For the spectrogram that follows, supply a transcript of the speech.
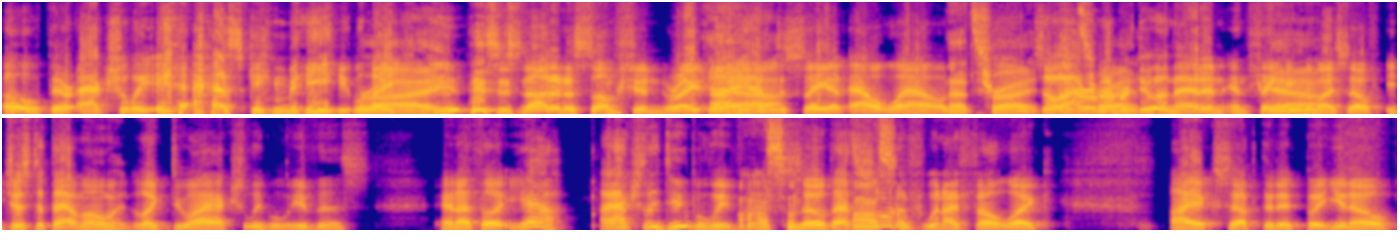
oh, they're actually asking me. Like, right. this is not an assumption, right? Yeah. I have to say it out loud. That's right. So That's I remember right. doing that and, and thinking yeah. to myself, just at that moment, like, do I actually believe this? And I thought, yeah, I actually do believe this. Awesome. So that's awesome. sort of when I felt like I accepted it. But, you know,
